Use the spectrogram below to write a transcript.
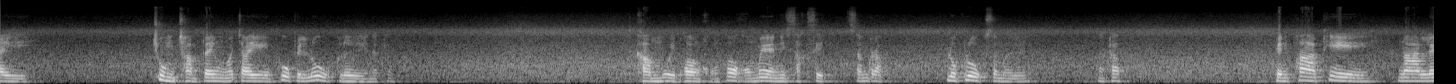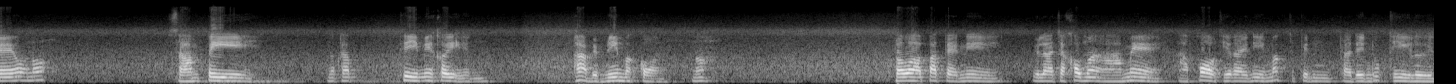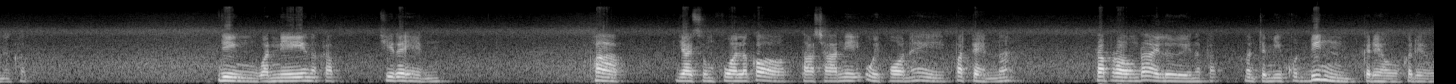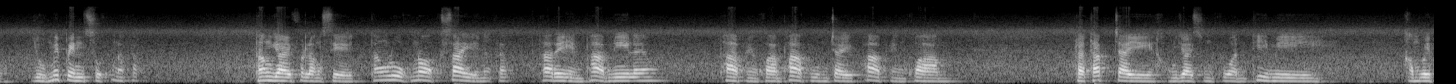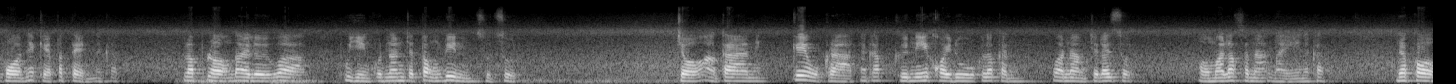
ชุ่มฉ่ำในหัวใจผู้เป็นลูกเลยนะครับคำอวยพรของพ่อของแม่นี่ศักดิ์สิทธิ์สำหรับลูกๆเสมอนะครับ เป็นภาพที่นานแล้วเนาะสามปีนะครับ ที่ไม่เคยเห็นภาพแบบนี้มาก่อนเนาะเพราะว่าป้าแตนนี่เวลาจะเข้ามาหาแม่หาพ่อทีไรนี่มักจะเป็นประเด็นทุกทีเลยนะครับ ยิ่งวันนี้นะครับที่ได้เห็น ภาพยายสมควรแล้วก็ตาชานี่อวยพรให้ป้าแตนนะ รับรองได้เลยนะครับ มันจะมีคนดิ้นกระเดวกระเดวอยู่ไม่เป็นสุขนะครับ ทั้งยายฝรั่งเศส ทั้งลูกนอกไส้นะครับ ถ้าได้เห็นภาพนี้แล้ว ภาพแห่งความภาคภูมิใจ ภาพแห่งความ ประทับใจของยายสมควรที่มีคำอวยพรให้แก่ป้าแตนนะครับ รับรองได้เลยว่า ผู้หญิงคนนั้นจะต้องดิ้นสุดๆจออาการเกลี้ยวกราดนะครับ คืนนี้คอยดูก็แล้วกันว่านางจะได้สดออกมาลักษณะไหนนะครับ แล้วก็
